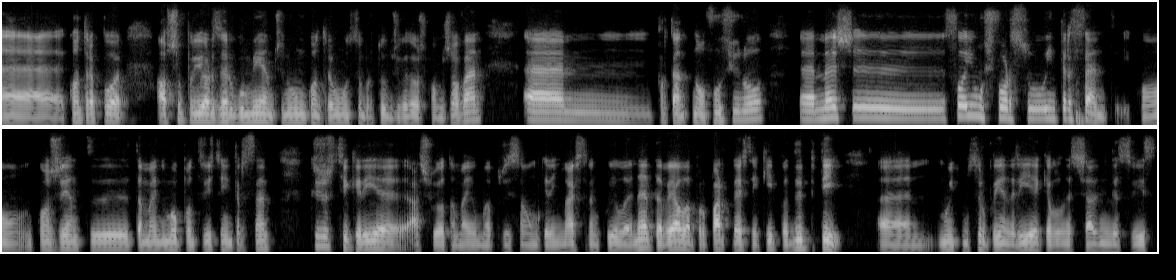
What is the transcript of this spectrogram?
uh, contrapor aos superiores argumentos no um contra um, sobretudo jogadores como Giovanni. Portanto, não funcionou, mas uh, foi um esforço interessante e com, com gente também, do meu ponto de vista, interessante, que justificaria, acho eu, também uma posição um bocadinho mais tranquila na tabela por parte desta equipa de Petit. Uh, muito me surpreenderia que a Belenenses ainda se visse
